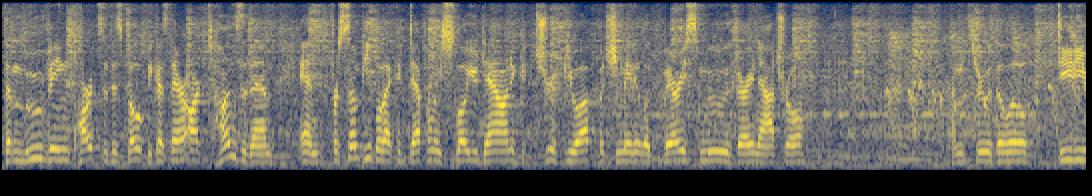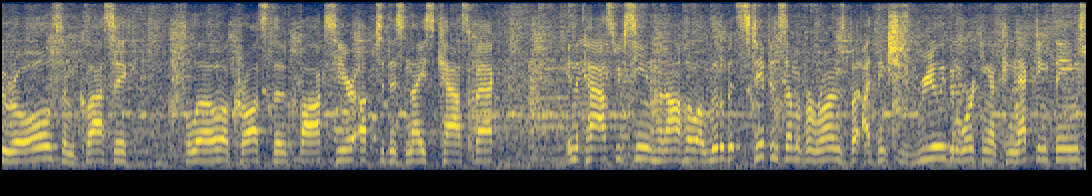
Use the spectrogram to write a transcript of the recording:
the moving parts of this boat because there are tons of them. And for some people, that could definitely slow you down. It could trip you up, but she made it look very smooth, very natural. Coming through with a little DD roll, some classic flow across the box here up to this nice cast back. In the past, we've seen Hanaho a little bit stiff in some of her runs, but I think she's really been working on connecting things.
